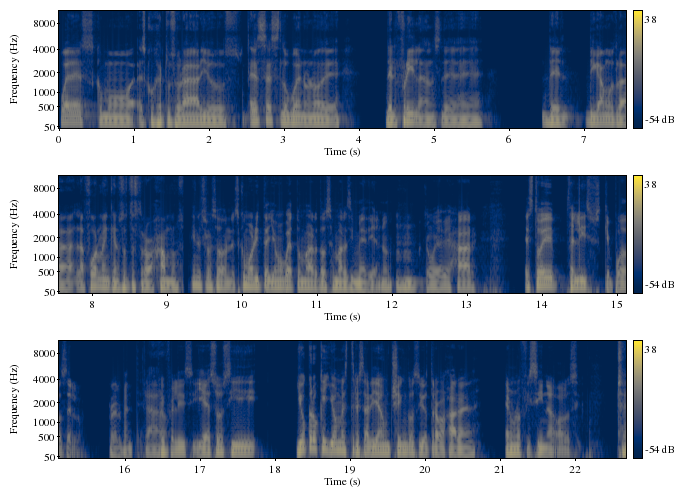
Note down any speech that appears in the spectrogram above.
puedes como escoger tus horarios. Ese es lo bueno, ¿no? De, del freelance, de, de, digamos, la, la forma en que nosotros trabajamos. Tienes razón. Es como ahorita, yo me voy a tomar dos semanas y media, ¿no? Que voy a viajar. Estoy feliz que puedo hacerlo, realmente. Claro. Estoy feliz. Y eso sí, yo creo que yo me estresaría un chingo si yo trabajara en una oficina o algo así. Sí.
